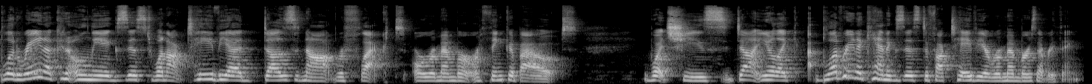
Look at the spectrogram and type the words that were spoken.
Blodreina can only exist when Octavia does not reflect or remember or think about what she's done. You know, like Blood Blodreina can't exist if Octavia remembers everything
